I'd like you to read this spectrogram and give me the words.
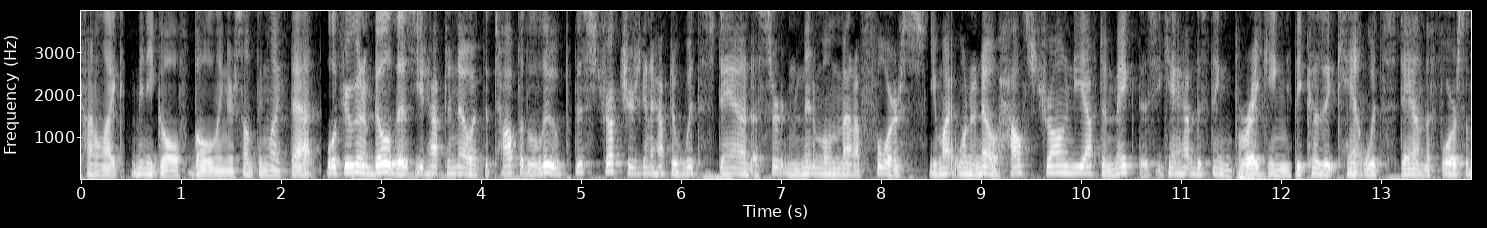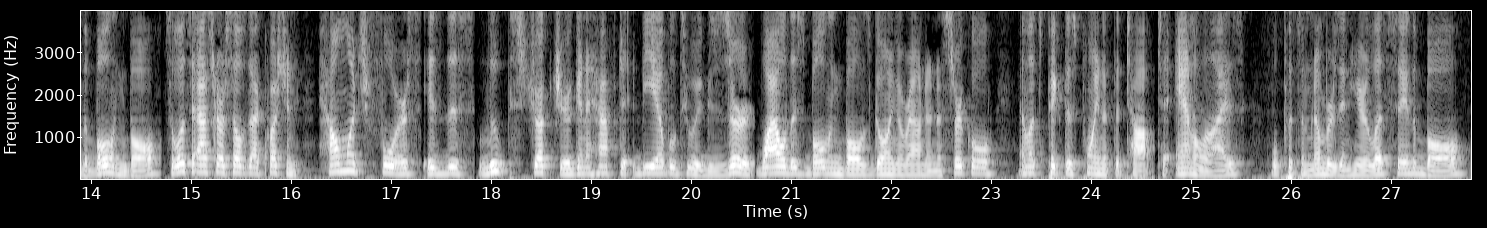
kind of like mini golf bowling or something like that. Well, if you're going to build this, you'd have to know at the top of the loop, this structure is going to have to withstand a certain minimum amount of force. You might want to know how strong do you have to make this? You can't have this thing breaking because it can't withstand the force of the bowling ball. So let's ask ourselves that question. How much force is this loop structure going to have to be able to exert while this bowling ball is going around in a circle? And let's pick this point at the top to analyze We'll put some numbers in here. Let's say the ball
